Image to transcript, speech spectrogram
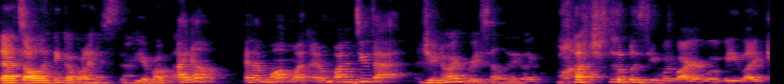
that's all I think of when I hear moped. I know, and I want one. I want to do that. Do you know I recently like watched the Lizzie McGuire movie like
